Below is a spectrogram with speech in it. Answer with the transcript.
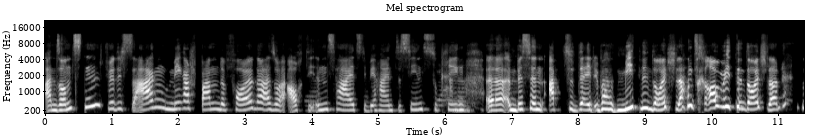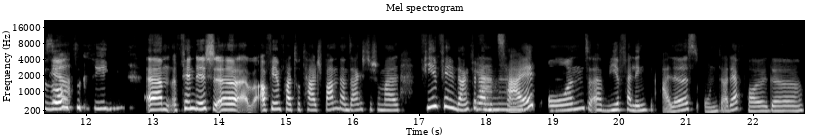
Ansonsten würde ich sagen, mega spannende Folge, also auch die Insights, die Behind the Scenes zu kriegen, äh, ein bisschen up to date über Mieten in Deutschland, Traummieten in Deutschland so ja. zu kriegen, ähm, finde ich äh, auf jeden Fall total spannend. Dann sage ich dir schon mal vielen, vielen Dank für deine Zeit und äh, wir verlinken alles unter der Folge.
